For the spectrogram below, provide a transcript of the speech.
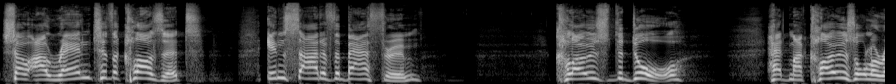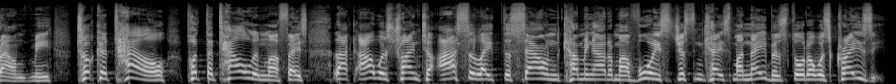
So I ran to the closet inside of the bathroom, closed the door, had my clothes all around me, took a towel, put the towel in my face, like I was trying to isolate the sound coming out of my voice just in case my neighbors thought I was crazy.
